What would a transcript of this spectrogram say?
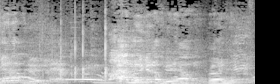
Get up here. I'm gonna get up here now, right?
